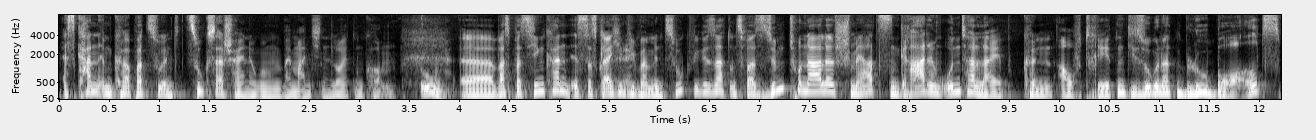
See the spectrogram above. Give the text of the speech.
es kann im Körper zu Entzugserscheinungen bei manchen Leuten kommen. Äh, was passieren kann, ist das gleiche wie beim Entzug, wie gesagt, und zwar symptonale Schmerzen, gerade im Unterleib, können auftreten, die sogenannten Blue Balls.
